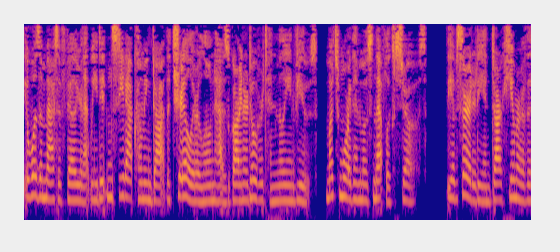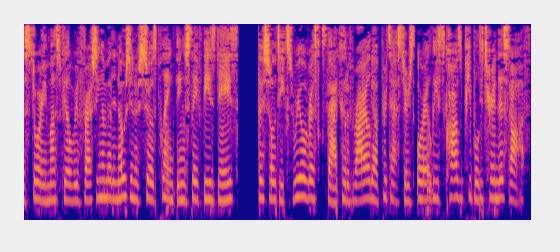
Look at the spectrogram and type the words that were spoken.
it was a massive failure that we didn't see that coming. The trailer alone has garnered over 10 million views, much more than most Netflix shows. The absurdity and dark humor of this story must feel refreshing amid an ocean of shows playing things safe these days, the show takes real risks that could have riled up protesters or at least caused people to turn this off,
